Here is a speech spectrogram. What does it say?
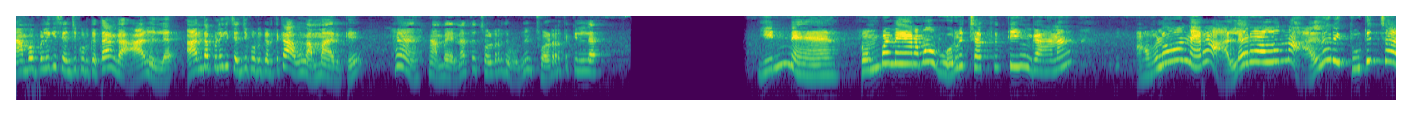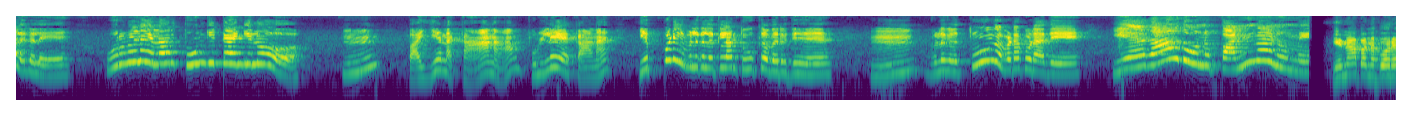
நம்ம பிள்ளைக்கு செஞ்சு கொடுக்கத்தான் அங்க ஆள் இல்ல. அந்த பிள்ளைக்கு செஞ்சு கொடுக்கறதுக்கு அவங்க அம்மா இருக்கு. நம்ம என்னத்த சொல்றது? ஒன்றும் சொல்றதுக்கு இல்ல. என்ன? ரொம்ப நேரமா ஒரு சத்தத்தையும் காண. அவ்வளோ நேரம் அலறாலும் அலறி துடிச்சாளுகளே. ஒருவேளை எல்லாரும் தூங்கிட்டாங்களோ? ம் பையனை காணா பிள்ளைய காண. எப்படி இவளுகளுக்கெல்லாம் தூக்கம் வருது? ம்? இவளுகளை தூங்க விடக்கூடாதே. ஏதாவது ஒன்று பண்ணணுமே. என்ன பண்ண போற?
